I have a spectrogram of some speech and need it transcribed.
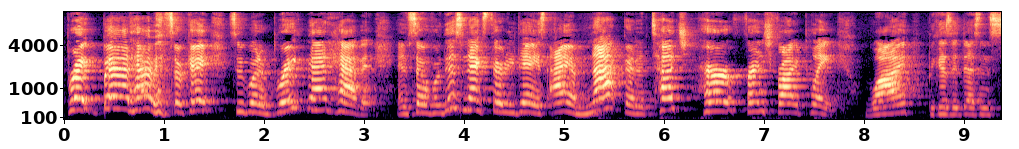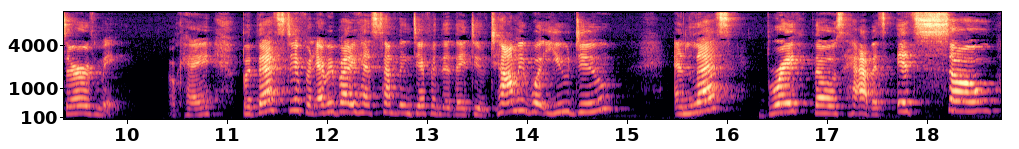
Break bad habits, okay? So we want to break that habit. And so for this next 30 days, I am not going to touch her french fry plate. Why? Because it doesn't serve me okay? But that's different. Everybody has something different that they do. Tell me what you do and let's break those habits. It's so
